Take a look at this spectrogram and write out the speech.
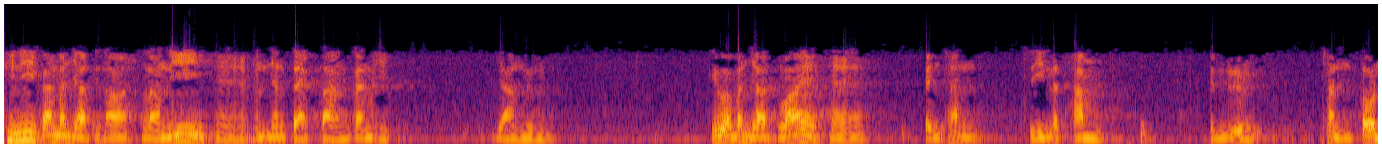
ที่นี้การบัญญัติเหล่านี้มันยังแตกต่างกันอีกอย่างหนึ่งคือว่าบัญญัติไว้เป็นชั้นศีลธรรม เป็นเรื่องชั้นต้น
